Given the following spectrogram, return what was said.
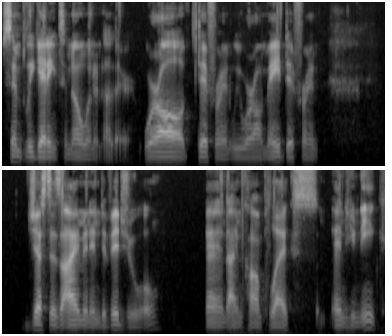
Simply getting to know one another. We're all different. We were all made different. Just as I'm an individual and I'm complex and unique,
